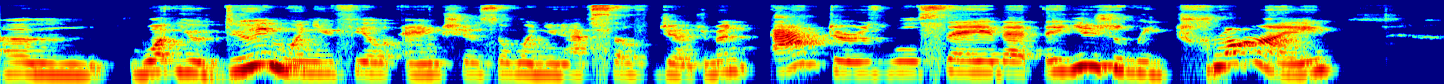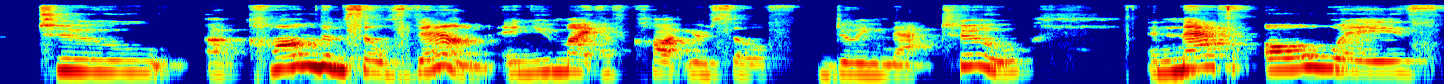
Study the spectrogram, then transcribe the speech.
um, what you're doing when you feel anxious or when you have self-judgment, actors will say that they usually try to uh, calm themselves down and you might have caught yourself doing that too. And that's always,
